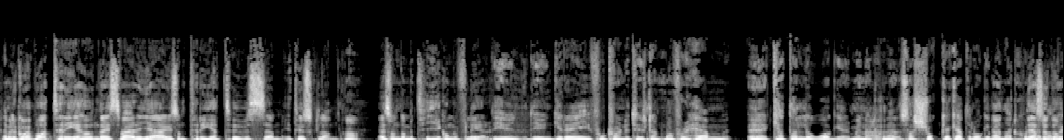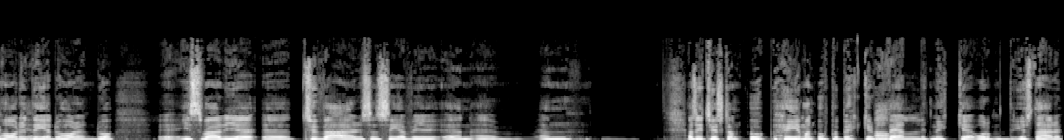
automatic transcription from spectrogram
Men då kom jag på att 300 i Sverige är ju som 3000 i Tyskland. Ja. Eftersom de är tio gånger fler. Det är ju, det är ju en grej fortfarande i Tyskland att man får hem eh, kataloger med nationella, ja. så tjocka kataloger med ja, nationella Dessutom böcker. har du det, du har en, du har, eh, i Sverige, eh, tyvärr så ser vi en, eh, en Alltså i Tyskland upp, höjer man upp böcker ja. väldigt mycket. Och just det här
